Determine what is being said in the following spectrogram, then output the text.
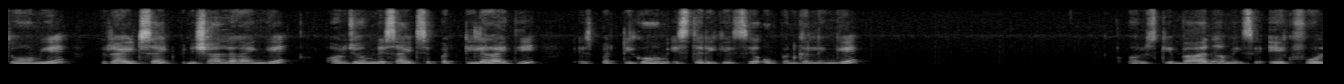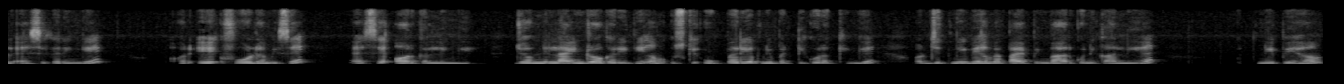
तो हम ये राइट साइड पे निशान लगाएँगे और जो हमने साइड से पट्टी लगाई थी, इस पट्टी को हम इस तरीके से ओपन कर लेंगे। और उसके बाद हम इसे एक फोल्ड ऐसे करेंगे और एक फोल्ड हम इसे ऐसे और कर लेंगे। जो हमने लाइन ड्रॉ करी थी, हम उसके ऊपर ही अपनी पट्टी को रखेंगे और जितनी भी हमें पाइपिंग बाहर को निकालनी है, उतनी पे हम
